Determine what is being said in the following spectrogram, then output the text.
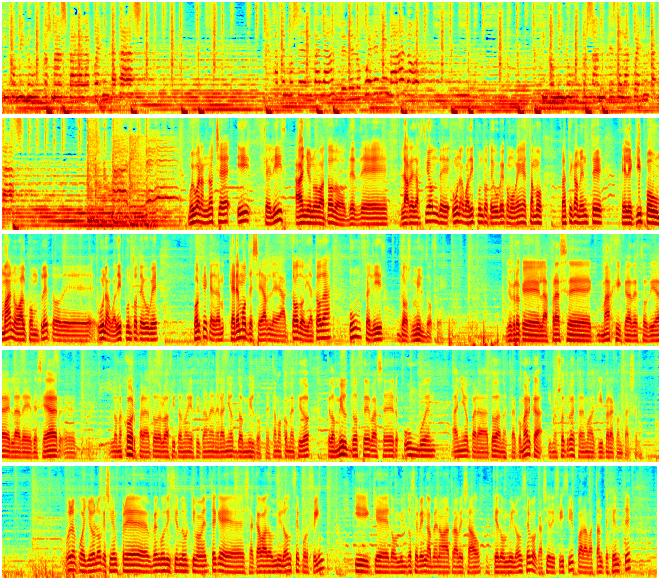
Cinco minutos más para la cuenta atrás. Hacemos el balance de lo bueno y malo. Cinco minutos antes de la cuenta atrás. Marinero. Muy buenas noches y feliz año nuevo a todos. Desde la redacción de unaguadis.tv, como ven, estamos prácticamente el equipo humano al completo de unaguadis.tv porque querem- queremos desearle a todos y a todas un feliz 2012. Yo creo que la frase mágica de estos días es la de desear eh, lo mejor para todos los acitanos y acitanas en el año 2012. Estamos convencidos que 2012 va a ser un buen año para toda nuestra comarca y nosotros estaremos aquí para contárselo. Bueno, pues yo lo que siempre vengo diciendo últimamente que se acaba 2011 por fin y que 2012 venga menos atravesado que 2011 porque ha sido difícil para bastante gente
